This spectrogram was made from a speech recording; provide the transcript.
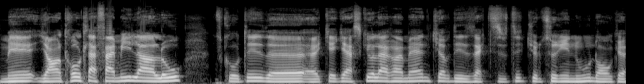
Mais il y a entre autres la famille Lalo du côté de euh, Kegaska, la Romaine, qui offre des activités de culture inou. Donc, euh,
